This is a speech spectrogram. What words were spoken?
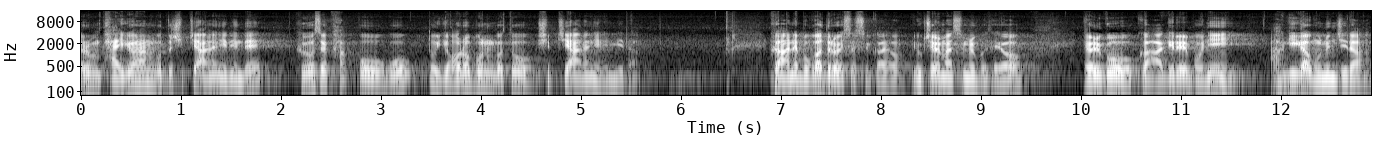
여러분 발견하는 것도 쉽지 않은 일인데 그것을 갖고 오고 또 열어보는 것도 쉽지 않은 일입니다. 그 안에 뭐가 들어 있었을까요? 6절 말씀을 보세요. 열고 그 아기를 보니 아기가 우는지라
